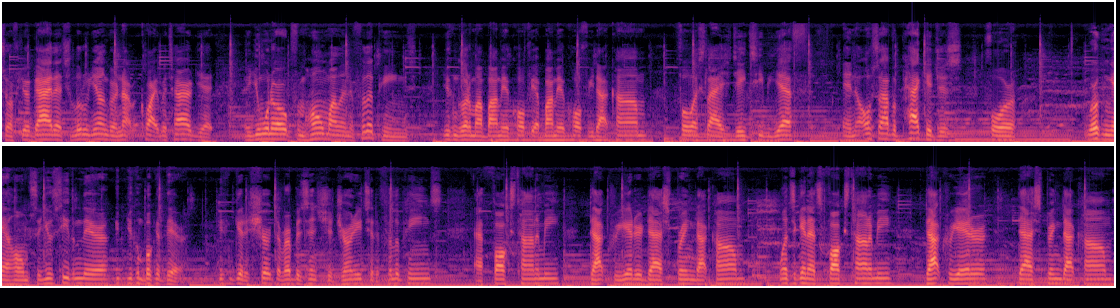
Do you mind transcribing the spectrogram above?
So if you're a guy that's a little younger and not quite retired yet, and you want to work from home while in the Philippines, you can go to my Buy Me a Coffee at buymeacoffee.com forward slash JTBF. And also I have a packages for working at home. So you see them there, you can book it there. You can get a shirt that represents your journey to the Philippines at fauxtonomy.creator-spring.com. Once again, that's fauxtonomy.creator-spring.com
